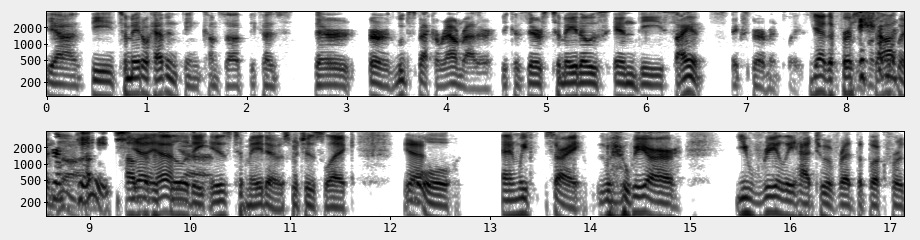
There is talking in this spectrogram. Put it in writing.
yeah, the tomato heaven thing comes up because there or loops back around rather because there's tomatoes in the science experiment place. yeah, the first It's shot the first page. of Yeah, the yeah. facility Yeah. is tomatoes, which is like, Yeah. oh, and we sorry, we are. You really had to have read the book for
